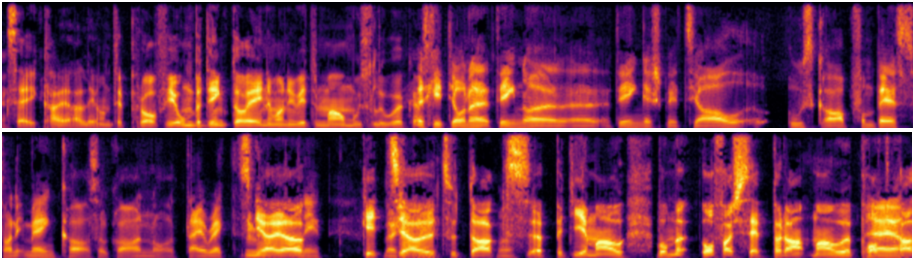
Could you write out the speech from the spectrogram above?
Okay. gesagt, ja, Leon, der Profi. Unbedingt auch einen, den ich wieder mal muss schauen muss. Es gibt ja auch ein Ding, noch, ein, ein Ding, eine Spezialausgabe vom Best, die ich gemeint habe, sogar noch. Director's Cut, Ja, ja. nicht? Gibt es ja heutzutage etwa die mal, wo man auch fast separat mal einen Podcast Ja, ja,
